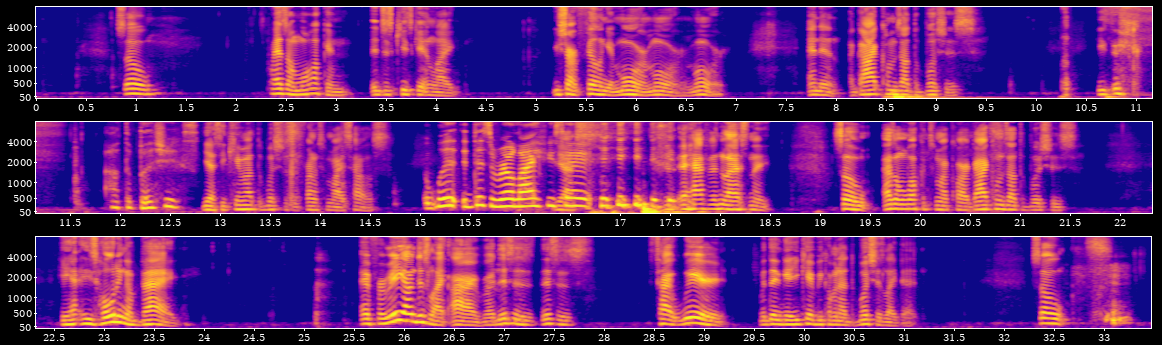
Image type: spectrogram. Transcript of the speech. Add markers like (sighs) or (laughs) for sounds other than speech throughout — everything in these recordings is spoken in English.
So as I'm walking, it just keeps getting like you start feeling it more and more and more. And then a guy comes out the bushes. He's (laughs) Out the bushes. yes, he came out the bushes in front of somebody's house. What this real life you Yes. said? It, it happened last night. So as I'm walking to my car, a guy comes out the bushes. He ha- he's holding a bag. And for me, I'm just like, all right, bro, this is this is it's type weird. But then again, you can't be coming out the bushes like that. So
